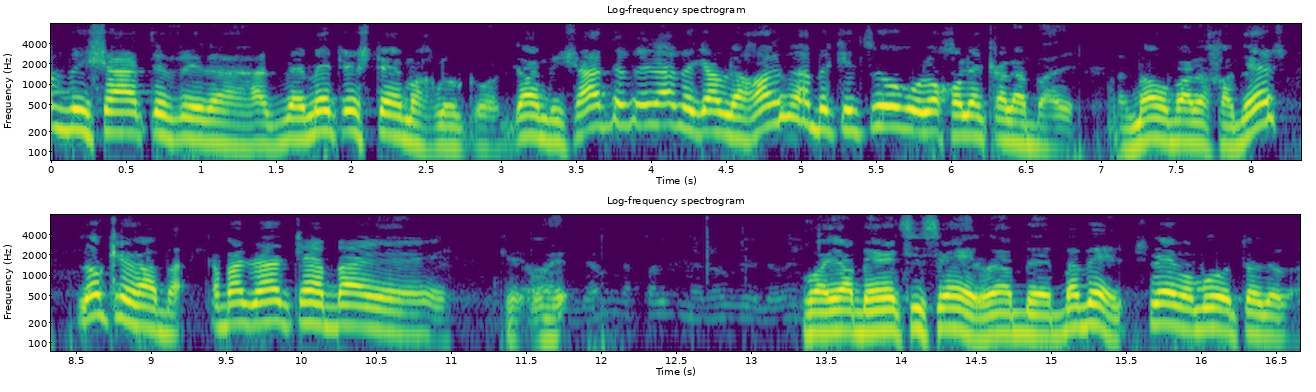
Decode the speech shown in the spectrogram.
אף בשעת נפילה. אז באמת יש שתי מחלוקות, גם בשעת נפילה וגם לאחר זה, בקיצור הוא לא חולק על הבעיה. אז מה הוא בא לחדש? לא כרבה, כמובן זה רק כרבה... כן, הוא היה בארץ ישראל, הוא היה בבבל, שניהם אמרו אותו דבר.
